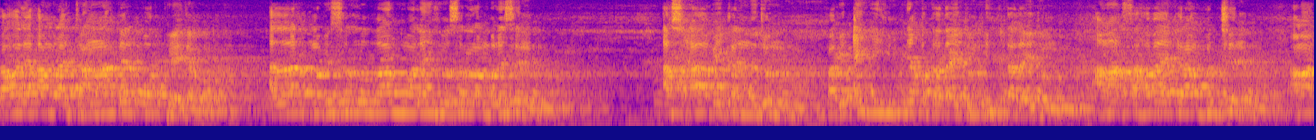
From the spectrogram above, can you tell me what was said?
তাহলে আমরা জান্নাতের পথ পেয়ে যাব। আল্লাহ নবী সাল্লাল্লাহু আলাইহি ওয়াসাল্লাম বলেছেন নুজুম আমার সাহাবায়ে কেরাম হচ্ছেন, আমার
